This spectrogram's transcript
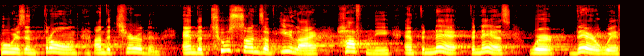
who is enthroned on the cherubim. And the two sons of Eli, Hophni and Phinehas, were there with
